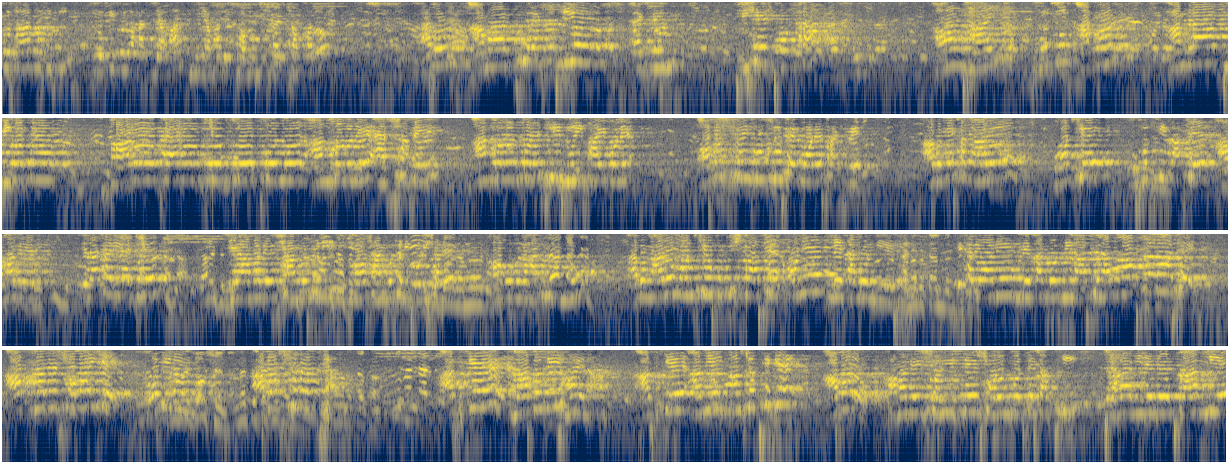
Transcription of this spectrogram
প্রধান অতিথি, রফিকুল হাত জামান তিনি আমাদের ধর্ম বিষয়ের সম্পাদক। এবং আমার খুব এক প্রিয় একজন বিশেষ বক্তা, আমার ভাই মুকুল আকর আমরা বিগত বারো, তেরো, চোদ্দ, পনেরোর আন্দোলনে একসাথে আন্দোলন করেছি দুই ভাই বলে অবশ্যই মুকুলের মনে থাকবে। এবং এখানে আরও মঞ্চে উপস্থিত আছে আমাদের এলাকারই একজন, যে আমাদের সাংগঠনিক সাংগঠনিক পরিষদের মাহবুবুল হাসান এবং আরও মঞ্চে উপস্থিত আছেন অনেক নেতা কর্মী এখানে অনেক নেতা কর্মীরা আছেন এবং আপনারা আছেন। আপনাদের সবাইকে অভিনন্দন আবার আজকে না বললেই হয় না। আজকে আমি এই মঞ্চ থেকে আবারও আমাদের শহীদদের স্মরণ করতে চাচ্ছি, যারা নিজেদের প্রাণ দিয়ে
